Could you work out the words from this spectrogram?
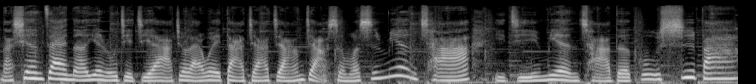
那现在呢，燕如姐姐啊，就来为大家讲讲什么是面茶，以及面茶的故事吧。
